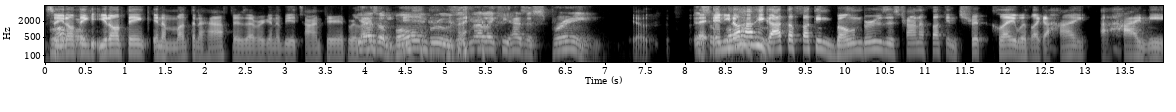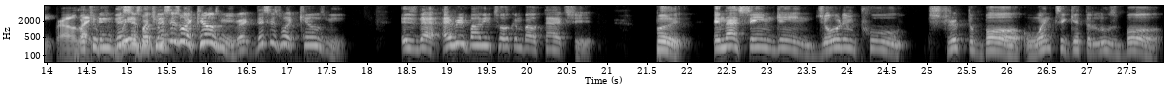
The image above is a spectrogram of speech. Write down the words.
so you don't oh think you don't think in a month and a half there's ever gonna be a time period where he like has a bone bruise. It's not like he has a sprain. Yeah. It's and you know bone how he bruise. got the fucking bone bruise is trying to fucking trip Klay with like a high a high knee, bro. But Like you- this Yeah, is what you- this is what kills me, right? This is what kills me, is that everybody talking about that shit, but in that same game, Jordan Poole stripped the ball, went to get the loose ball,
